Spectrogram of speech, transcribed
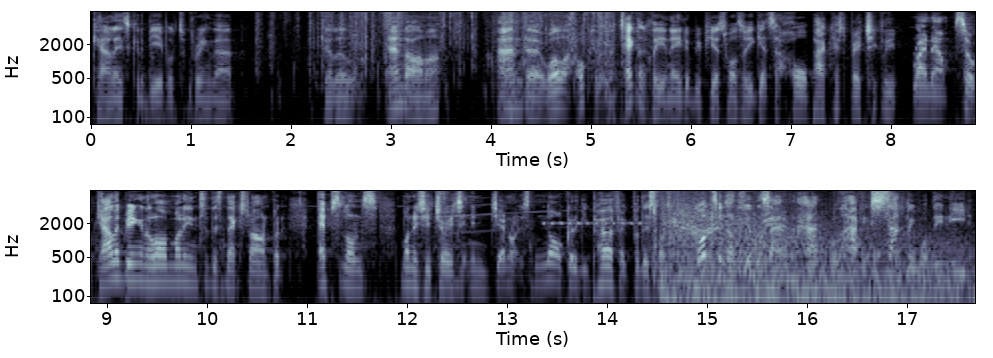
Kali's going to be able to bring that Galil and armor. And, uh, well, okay, technically an AWP as well, so he gets a whole package basically right now. So Kali bringing a lot of money into this next round, but Epsilon's money situation in general is not going to be perfect for this one. Godsent, on the other side- hand, will have exactly what they need,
